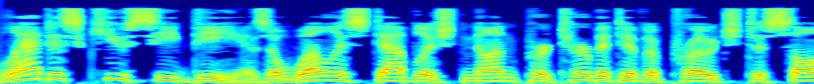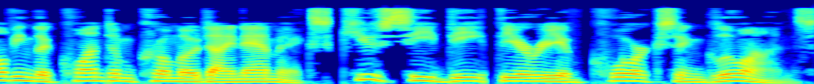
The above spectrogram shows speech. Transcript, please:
Lattice QCD is a well-established non-perturbative approach to solving the quantum chromodynamics QCD theory of quarks and gluons.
